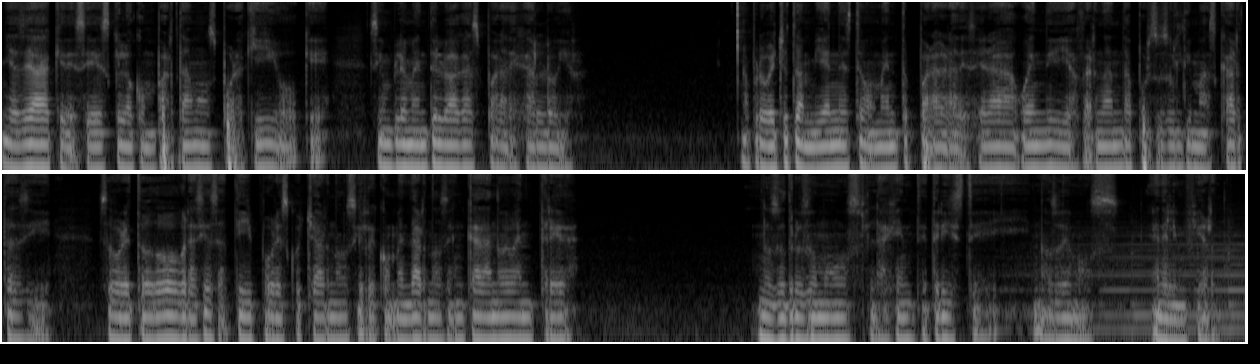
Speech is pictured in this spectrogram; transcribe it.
ya sea que desees que lo compartamos por aquí o que simplemente lo hagas para dejarlo ir. Aprovecho también este momento para agradecer a Wendy y a Fernanda por sus últimas cartas y sobre todo gracias a ti por escucharnos y recomendarnos en cada nueva entrega. Nosotros somos la gente triste y nos vemos en el infierno.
